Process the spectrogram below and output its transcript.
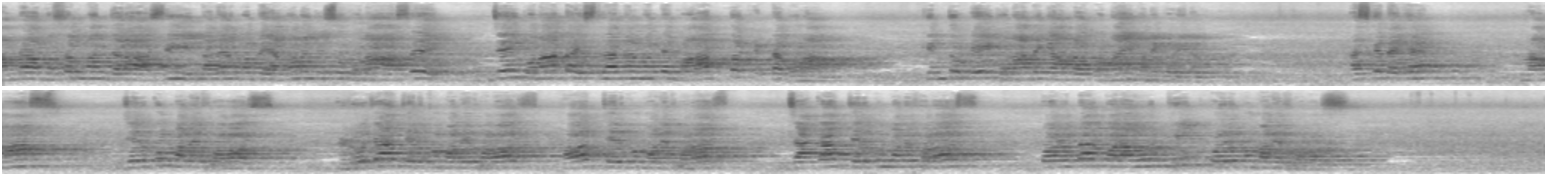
আমরা মুসলমান যারা আছি, তাদের মধ্যে এমন কিছু গোনা আছে যে গোনাটা ইসলামের মধ্যে মারাত্মক একটা গোনা। কিন্তু এই গোনা থেকে আমরা গোনাই মনে করি না। আজকে দেখেন, নামাজ যেরকমভাবে ফরজ, রোজা যেরকমভাবে ফরজ, হজ যেরকমভাবে ফরজ জাকাত যেরকমভাবে ফরজ পর্দা করাও ঠিক ওইরকমভাবে খরচ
